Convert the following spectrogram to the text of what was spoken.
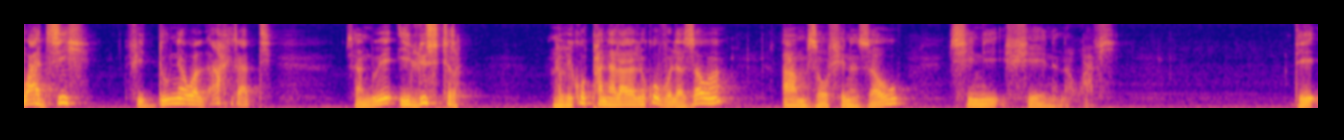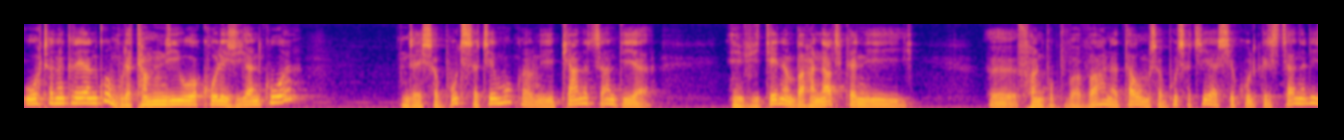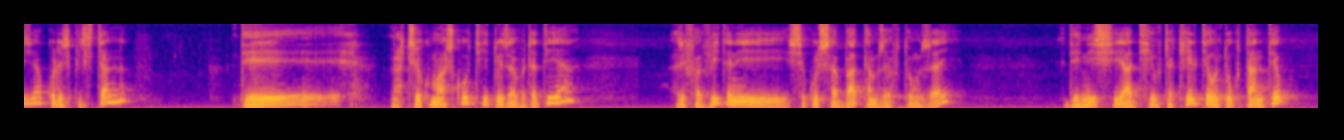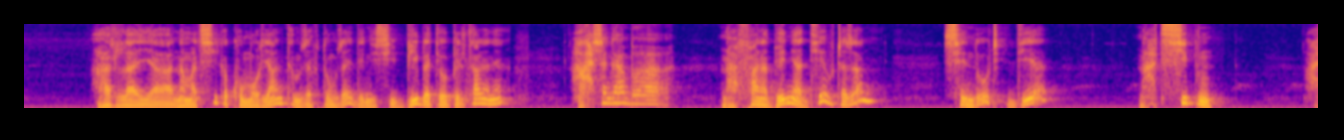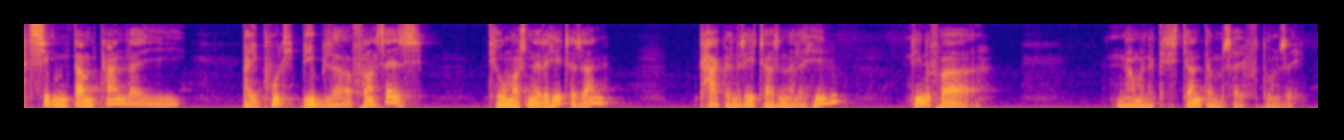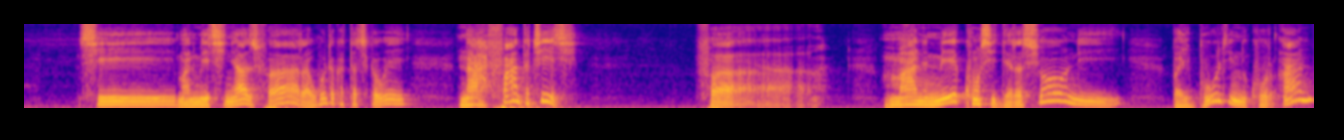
Wajih fi Dunya wal Akhirati, zany hoe illustre, na hoe koa Mpanalalana koa voalazao an, amin'izao fiainana izao sy ny fiainana ho avy. Dia ohatra anankiray ihany koa, mbola tamin'ny io collège io ihany koa, indray sabotsy satria moa ka ny mpianatra zany dia inviter-na mba hanatrika ny fanompoam-pivavahana atao amin'ny sabotsy satria sekoly kristianina ilay izy an, collège kristianina, De natrehiko maso koa ity toe-javatra ity an, rehefa vita ny sekoly Sabata tamin'izay fotoana izay, dia nisy ady hevitra kely teo an-tokotany teo, ary ilay namantsika Kômôriany tamin'izay fotoana izay dia nisy Bible teo am-pelitanany an, asa angamba nafana be ny ady hevitra zany, sendra ohatra i dia natsipiny, atsipiny tamin'ny tany ilay Baiboly, Bible française, dia eo masonay rehetra izany, gaga ny rehetra ary nalahelo, indrindra fa namana kristiana tamin'izay fotoana izay. Tsy manome tsiny azy fa raha ohatra ka ataontsika hoe nahafantatra izy fa manome considération ny Baiboly, ny Coran,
